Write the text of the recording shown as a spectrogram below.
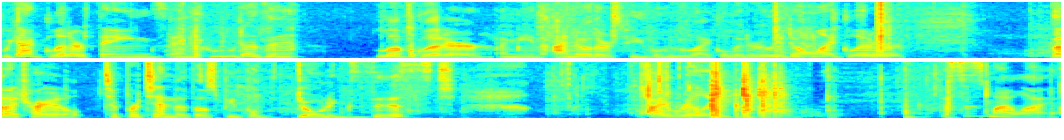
we got glitter things and who doesn't love glitter? I mean I know there's people who like literally don't like glitter but I try to, to pretend that those people don't exist. I really, this is my life.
